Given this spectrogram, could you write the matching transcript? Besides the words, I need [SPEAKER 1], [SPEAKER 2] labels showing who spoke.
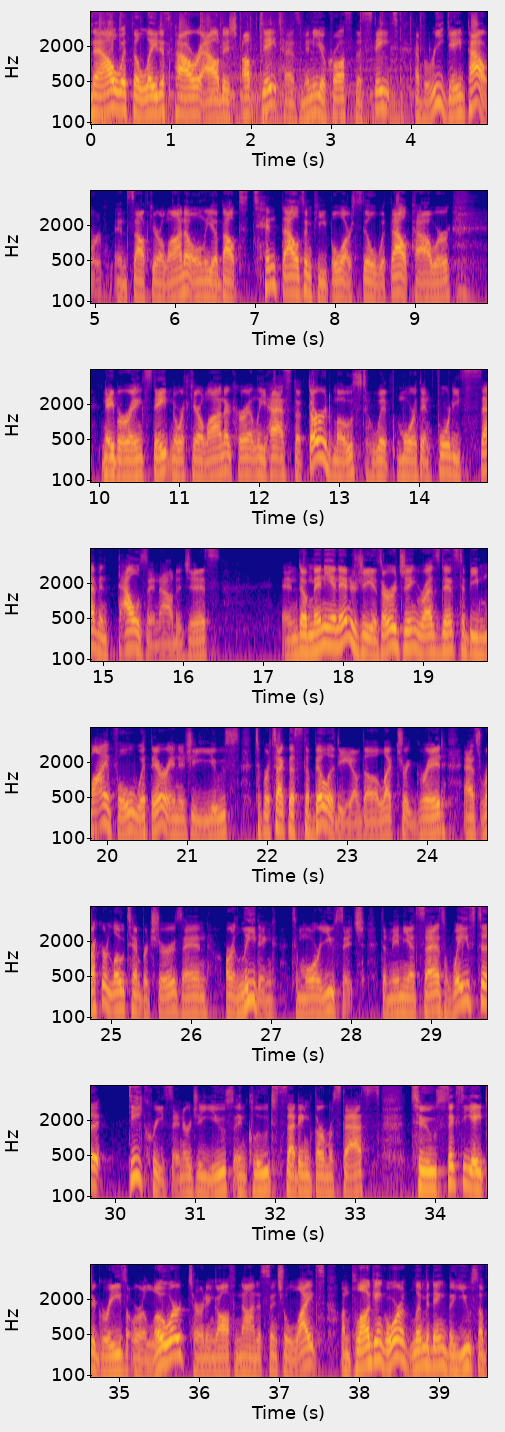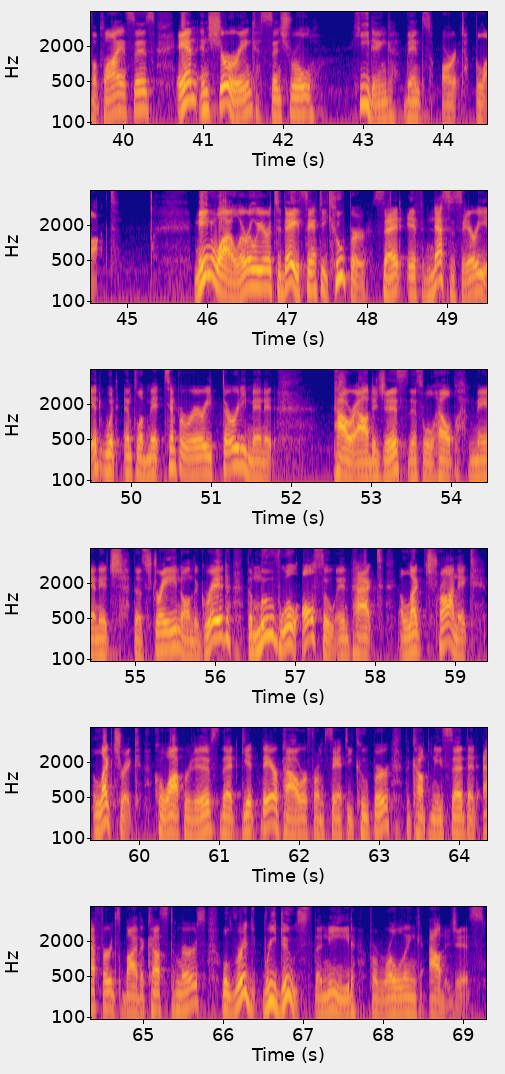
[SPEAKER 1] Now, with the latest power outage update, as many across the state have regained power. In South Carolina, only about 10,000 people are still without power. Neighboring state, North Carolina, currently has the third most with more than 47,000 outages. And Dominion Energy is urging residents to be mindful with their energy use to protect the stability of the electric grid as record low temperatures and are leading to more usage. Dominion says ways to decrease energy use include setting thermostats to 68 degrees or lower, turning off non-essential lights, unplugging or limiting the use of appliances, and ensuring central heating vents aren't blocked. Meanwhile, earlier today, Santee Cooper said if necessary, it would implement temporary 30 minute power outages. This will help manage the strain on the grid. The move will also impact electronic electric cooperatives that get their power from Santee Cooper. The company said that efforts by the customers will re reduce the need for rolling outages.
